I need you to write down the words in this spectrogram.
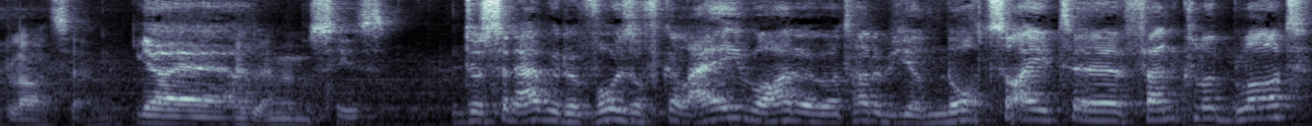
geplaatst hebben. Ja, ja, ja, En- en- precies. Dus dan hebben we de Voice of Calais, we hadden, wat hadden we hier? Northside Fanclub Blad.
